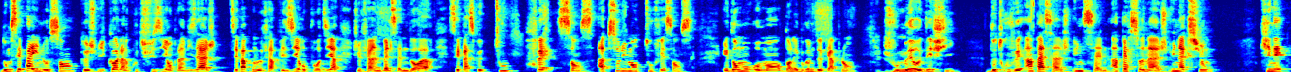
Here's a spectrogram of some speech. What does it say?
Donc c'est pas innocent que je lui colle un coup de fusil en plein visage. C'est pas pour me faire plaisir ou pour dire je vais faire une belle scène d'horreur. C'est parce que tout fait sens. Absolument tout fait sens. Et dans mon roman, dans les brumes de Kaplan, je vous mets au défi de trouver un passage, une scène, un personnage, une action qui n'est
